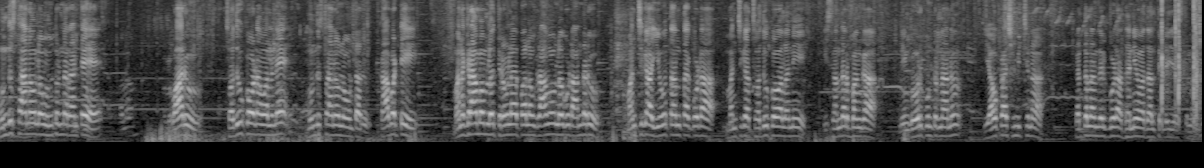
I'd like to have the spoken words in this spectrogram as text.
ముందు స్థానంలో ఉంటున్నారంటే వారు చదువుకోవడం వల్లనే ముందు స్థానంలో ఉంటారు. కాబట్టి మన గ్రామంలో తిరుమలాపాలెం గ్రామంలో కూడా అందరూ మంచిగా యువత అంతా కూడా మంచిగా చదువుకోవాలని ఈ సందర్భంగా నేను కోరుకుంటున్నాను. ఈ అవకాశం ఇచ్చిన పెద్దలందరికీ కూడా ధన్యవాదాలు తెలియజేస్తున్నాను.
